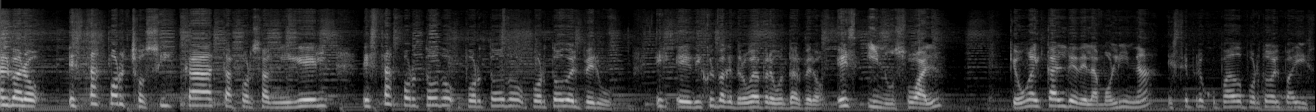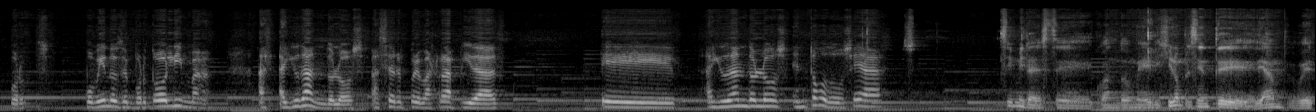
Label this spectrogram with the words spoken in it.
Álvaro, estás por Chosica, estás por San Miguel, estás por todo, por todo, por todo el Perú. Eh, disculpa que te lo voy a preguntar, pero es inusual que un alcalde de La Molina esté preocupado por todo el país, por, moviéndose por todo Lima, ayudándolos a hacer pruebas rápidas, eh, ayudándolos en todo, o sea... Sí, mira, este, cuando me eligieron presidente de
